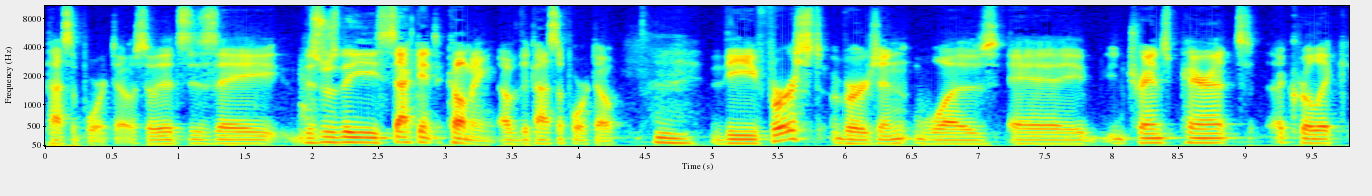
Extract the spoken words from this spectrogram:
Passaporto. So this is a this was the second coming of the Passaporto. The first version was a transparent acrylic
